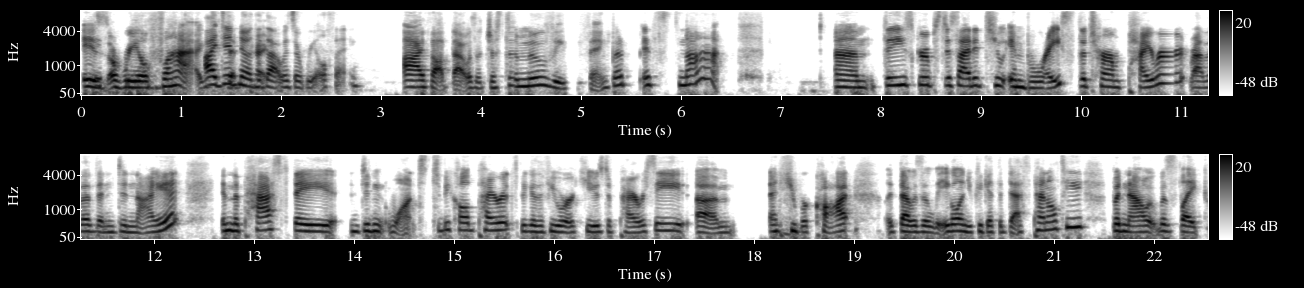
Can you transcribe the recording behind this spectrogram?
is a real flag I did know that that was a real thing. I thought that was a, just a movie thing, but it's not. Um, these groups decided to embrace the term pirate rather than deny it. In the past, they didn't want to be called pirates because if you were accused of piracy um, and you were caught, like that was illegal and you could get the death penalty. But now it was like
